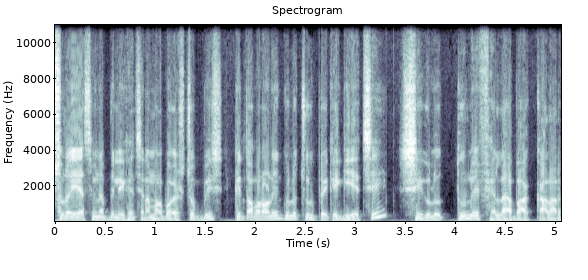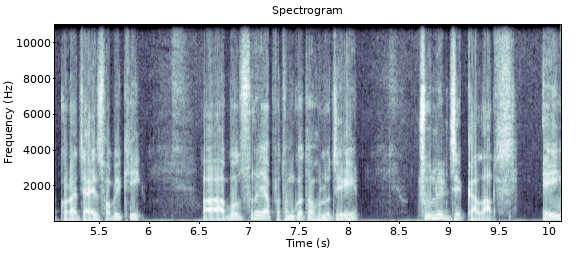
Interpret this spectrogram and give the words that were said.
সুরাই ইয়াসমিন আপনি লিখেছেন আমার বয়স চব্বিশ, কিন্তু আমার অনেকগুলো চুল পেকে গিয়েছে, সেগুলো তুলে ফেলা বা কালার করা যায় হবে কি? বোন সুরাইয়া, প্রথম কথা হলো যে, চুলের যে কালার, এই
